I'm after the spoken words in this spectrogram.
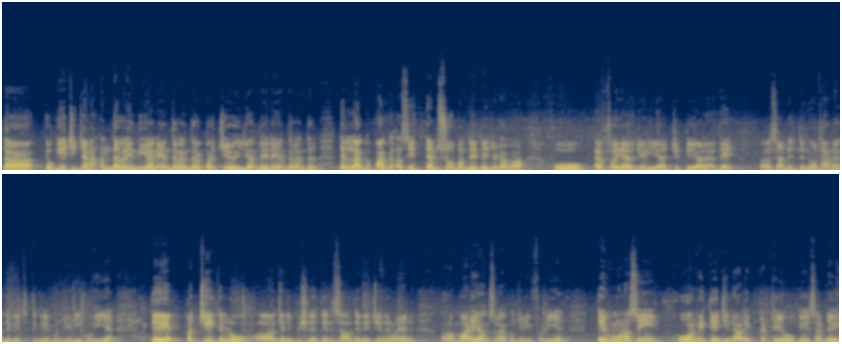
ਤਾਂ ਕਿਉਂਕਿ ਇਹ ਚੀਜ਼ਾਂ ਨਾ ਅੰਦਰ ਰਹਿੰਦੀਆਂ ਨੇ, ਅੰਦਰ ਅੰਦਰ ਪਰਚੇ ਹੋਈ ਜਾਂਦੇ ਨੇ, ਅੰਦਰ ਅੰਦਰ, ਤੇ ਲਗਭਗ ਅਸੀਂ 300 ਬੰਦੇ ਤੇ ਜਿਹੜਾ ਵਾ, ਉਹ ਐਫ ਆਈ ਆਰ ਜਿਹੜੀ ਆ ਚਿੱਟੇ ਵਾਲਿਆਂ ਤੇ ਸਾਡੇ ਤਿੰਨੋਂ ਥਾਣਿਆਂ ਦੇ ਵਿੱਚ ਤਕਰੀਬਨ ਜਿਹੜੀ ਹੋਈ ਹੈ ਤੇ 25 ਕਿਲੋ ਜਿਹੜੀ ਪਿਛਲੇ 3 ਸਾਲ ਦੇ ਵਿੱਚ ਹੈਰੋਇਨ ਮਾੜੇ ਅਨਸਰਾਂ ਕੋ ਜਿਹੜੀ ਫੜੀ ਹੈ। ਤੇ ਹੁਣ ਅਸੀਂ ਹੋਰ ਵੀ ਤੇਜ਼ੀ ਨਾਲ ਇਕੱਠੇ ਹੋ ਕੇ ਸਾਡੇ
